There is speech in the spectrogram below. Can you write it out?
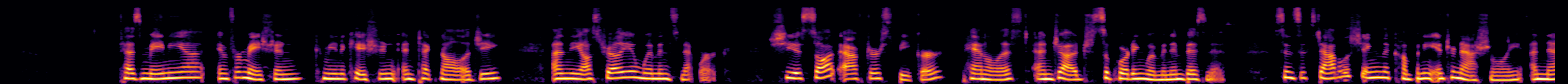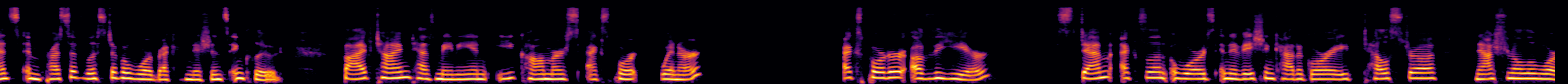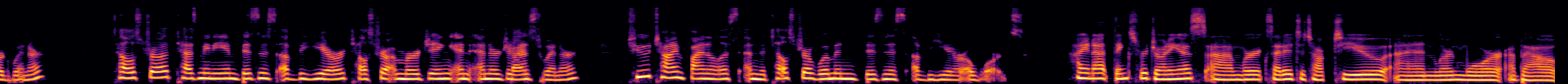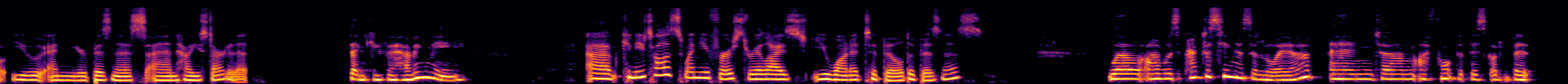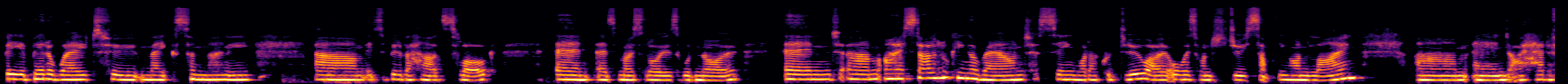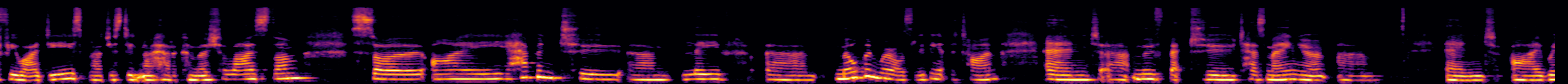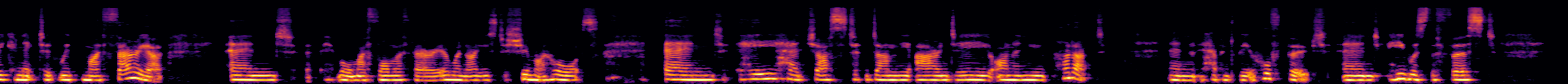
Tasmania Information, Communication and Technology, and the Australian Women's Network. She is sought after speaker, panelist, and judge supporting women in business. Since establishing the company internationally, Annette's impressive list of award recognitions include five time Tasmanian e commerce export winner, Exporter of the Year, STEM Excellent Awards Innovation Category Telstra National Award winner, Telstra Tasmanian Business of the Year, Telstra Emerging and Energized winner, two time finalist, and the Telstra Women Business of the Year awards. Hi, Nat. Thanks for joining us. Um, we're excited to talk to you and learn more about you and your business and how you started it. Thank you for having me. Um, can you tell us when you first realized you wanted to build a business? Well, I was practicing as a lawyer, and um, I thought that there's got to be, be a better way to make some money. Um, it's a bit of a hard slog, and as most lawyers would know. And um, I started looking around, seeing what I could do. I always wanted to do something online. Um, and I had a few ideas, but I just didn't know how to commercialize them. So I happened to um, leave um, Melbourne, where I was living at the time, and uh, moved back to Tasmania. Um, and I reconnected with my farrier and well my former farrier when i used to shoe my horse and he had just done the r&d on a new product and it happened to be a hoof boot and he was the first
